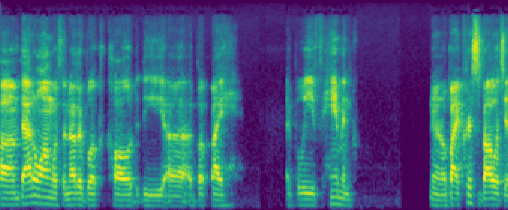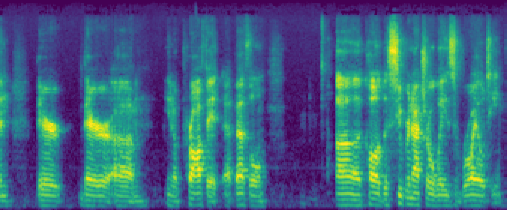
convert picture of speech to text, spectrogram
Um, that, along with another book called the uh, book by, I believe, Hammond, no, no, by Kris Vallotton, their their um, you know prophet at Bethel, uh, called the Supernatural Ways of Royalty.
